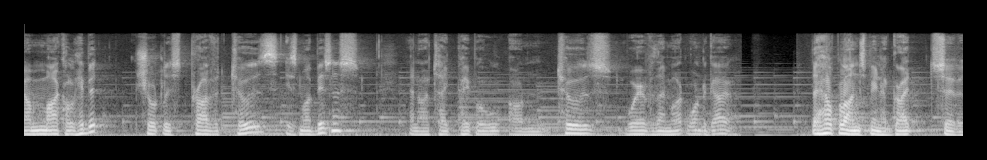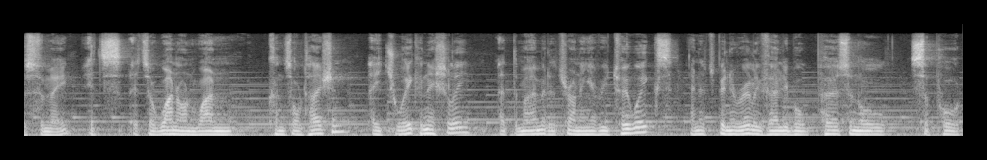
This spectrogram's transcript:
I'm Michael Hibbett. Shortlist Private Tours is my business and I take people on tours wherever they might want to go. The helpline's been a great service for me. It's, it's a one-on-one consultation each week initially. At the moment it's running every two weeks and it's been a really valuable personal support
